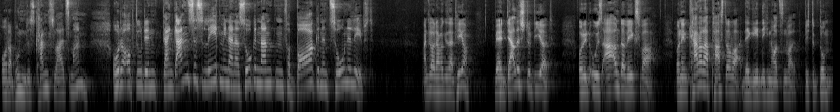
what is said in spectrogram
oder Bundeskanzler als Mann oder ob du den, dein ganzes Leben in einer sogenannten verborgenen Zone lebst. Manche Leute haben gesagt, hier, wer in Dallas studiert und in den USA unterwegs war und in Kanada Pastor war, der geht nicht in Hotzenwald. Bist du dumm?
